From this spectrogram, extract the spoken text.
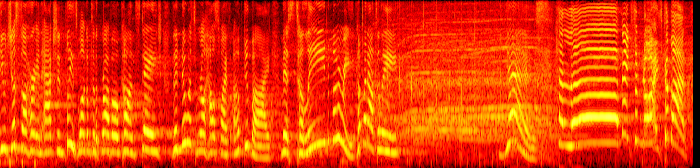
You just saw her in action. Please welcome to the Bravo Con stage the newest Real Housewife of Dubai, Miss Taleen Marie. Come on out, Taleen. Yes. Hello! Make some noise, come on!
